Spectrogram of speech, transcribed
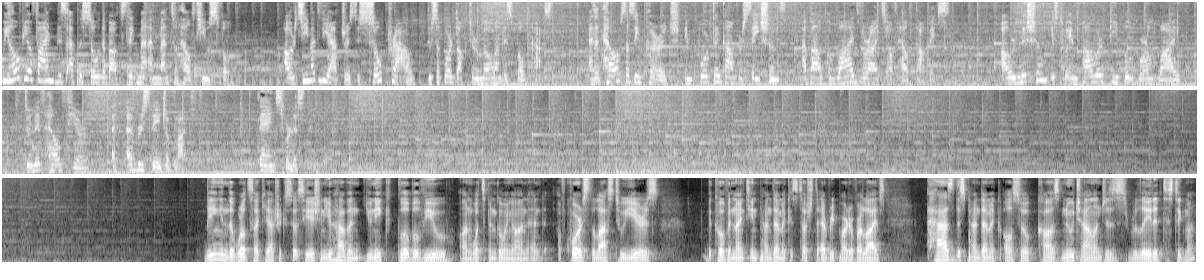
We hope you'll find this episode about stigma and mental health useful. Our team at Viatris is so proud to support Dr. Mo on this podcast, as it helps us encourage important conversations about a wide variety of health topics. Our mission is to empower people worldwide to live healthier at every stage of life. Thanks for listening. Being in the World Psychiatric Association, you have a unique global view on what's been going on. And of course, the last two years, the COVID 19 pandemic has touched every part of our lives. Has this pandemic also caused new challenges related to stigma?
